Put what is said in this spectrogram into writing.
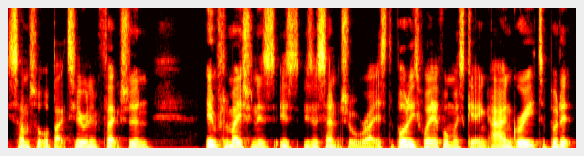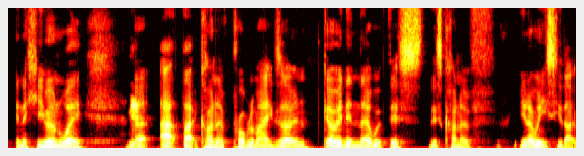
some sort of bacterial infection, inflammation is, is is essential, right? It's the body's way of almost getting angry, to put it in a human way, Yeah. uh, at that kind of problematic zone. Going in there with this this kind of you know when you see like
